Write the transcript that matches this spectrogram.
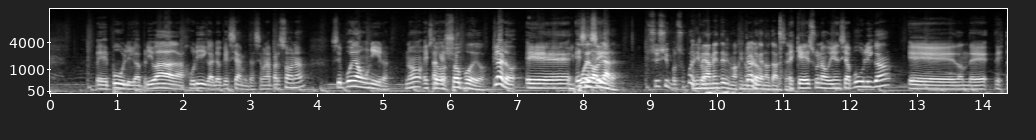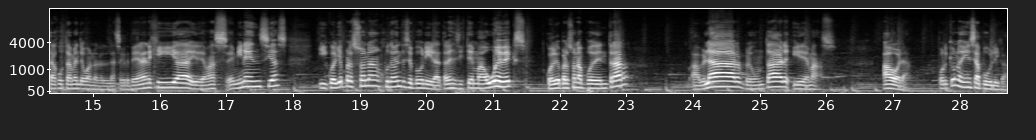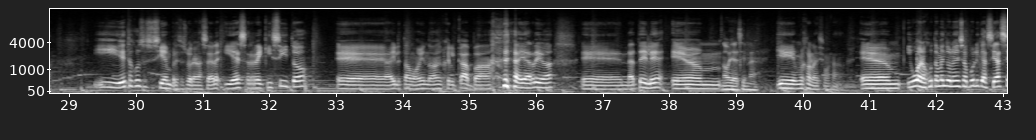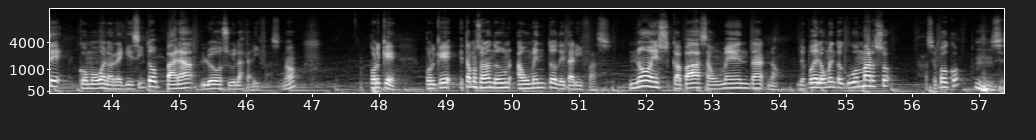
eh, pública, privada, jurídica, lo que sea, mientras sea una persona, se pueda unir, ¿no? O sea, que yo puedo. Claro, eh, Y es puedo así. hablar. Sí, sí, por supuesto. Primeramente me imagino que hay que anotarse. Es que es una audiencia pública eh, donde está justamente bueno, la Secretaría de Energía y demás eminencias. Y cualquier persona justamente se puede unir a través del sistema Webex. Cualquier persona puede entrar, hablar, preguntar y demás. Ahora, ¿por qué una audiencia pública? Y estas cosas siempre se suelen hacer y es requisito. Eh, ahí lo estamos viendo a Ángel Capa ahí arriba eh, en la tele. em, No voy a decir nada. y mejor no decimos nada. Eh, y bueno, justamente una audiencia pública se hace como bueno requisito para luego subir las tarifas, ¿no? ¿Por qué? Porque estamos hablando de un aumento de tarifas. No es capaz, aumenta, no. Después del aumento que hubo en marzo, hace poco,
